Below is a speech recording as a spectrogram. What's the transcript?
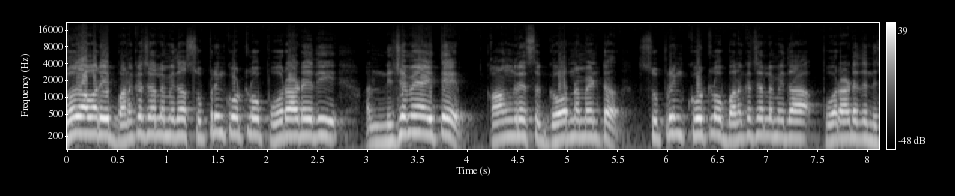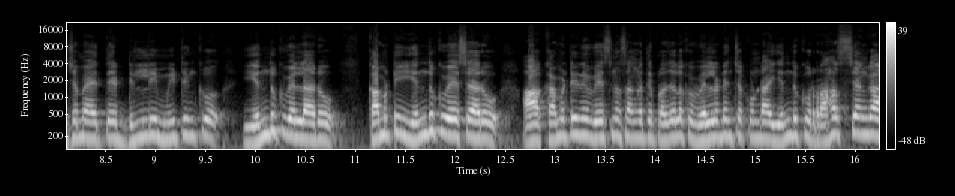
గోదావరి బనకచర్ల మీద సుప్రీంకోర్టులో పోరాడేది నిజమే అయితే కాంగ్రెస్ గవర్నమెంట్ సుప్రీంకోర్టులో బనకచర్ల మీద పోరాడేది నిజమే అయితే ఢిల్లీ మీటింగ్కు ఎందుకు వెళ్ళారు కమిటీ ఎందుకు వేశారు? ఆ కమిటీని వేసిన సంగతి ప్రజలకు వెల్లడించకుండా ఎందుకు రహస్యంగా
